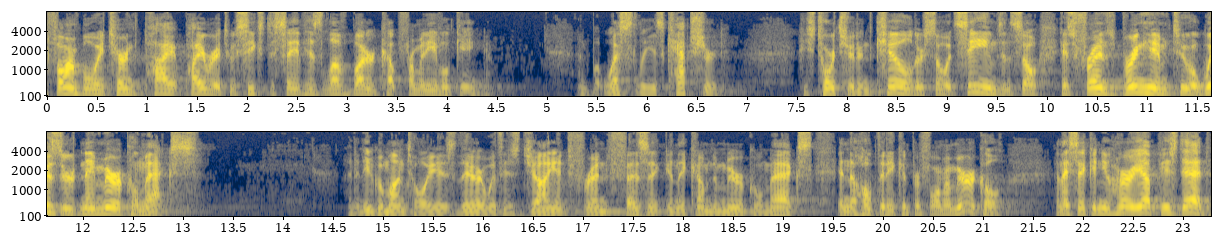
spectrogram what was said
a farm boy turned pi- pirate who seeks to save his love buttercup from an evil king. And but Westley is captured. He's tortured and killed, or so it seems, and so his friends bring him to a wizard named Miracle Max. And Inigo Montoya is there with his giant friend Fezzik, and they come to Miracle Max in the hope that he can perform a miracle. And they say, Can you hurry up? He's dead.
